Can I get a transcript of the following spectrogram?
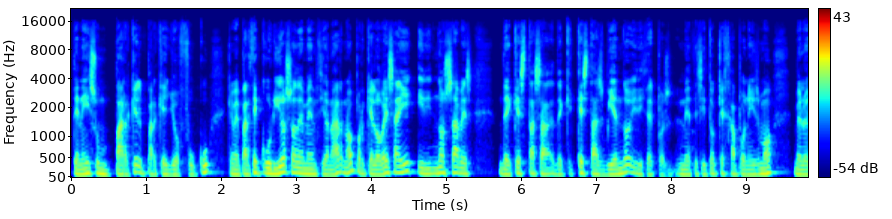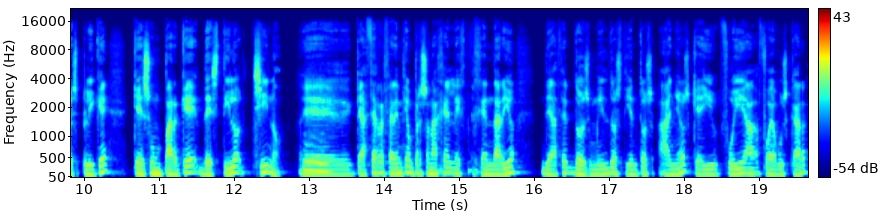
tenéis un parque, el parque Yofuku, que me parece curioso de mencionar, ¿no? Porque lo ves ahí y no sabes de qué estás, de qué, qué estás viendo y dices, pues necesito que japonismo me lo explique, que es un parque de estilo chino. eh, que hace referencia a un personaje legendario de hace 2200 años que fui a- fue a buscar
